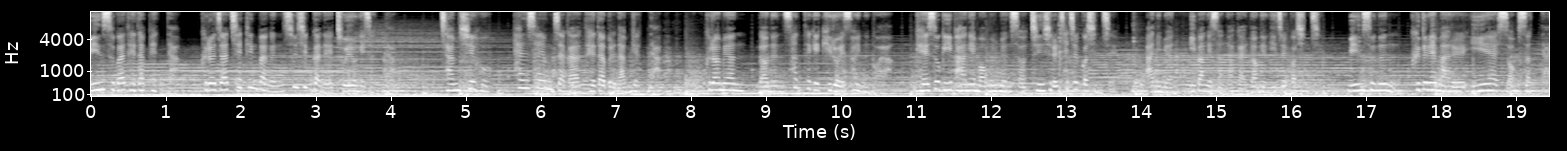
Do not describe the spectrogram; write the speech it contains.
민수가 대답했다. 그러자 채팅방은 순식간에 조용해졌다. 잠시 후 한 사용자가 대답을 남겼다. 그러면 너는 선택의 기로에 서 있는 거야. 계속 이 방에 머물면서 진실을 찾을 것인지 아니면 이 방에서 나가 영영 잊을 것인지 민수는 그들의 말을 이해할 수 없었다.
